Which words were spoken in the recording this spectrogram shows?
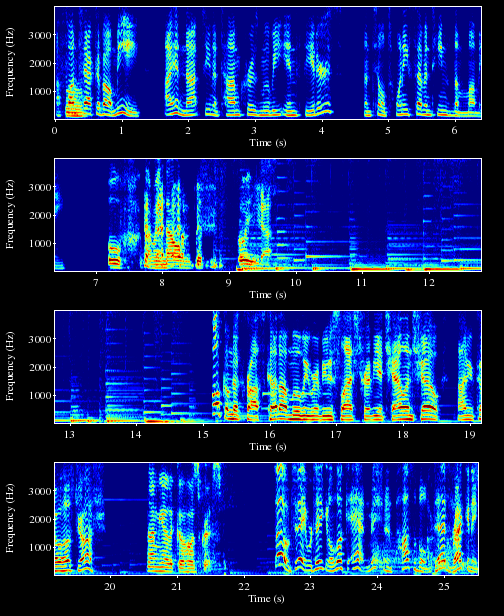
A fun Mhm. fact about me: I had not seen a Tom Cruise movie in theaters until 2017's The Mummy. Oof. I mean, that one. Did, oh, Yeah. Welcome to Crosscut, a movie review slash trivia challenge show. I'm your co-host Josh. And I'm your other co-host, Chris. So today we're taking a look at Mission Impossible: Dead Reckoning,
